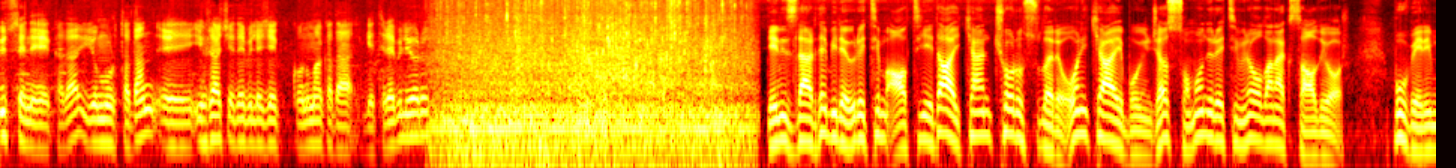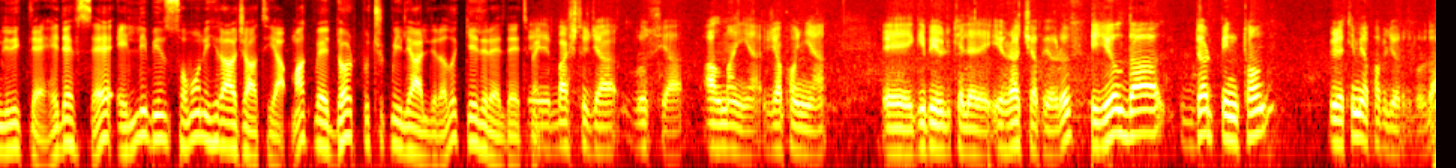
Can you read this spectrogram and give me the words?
3 seneye kadar yumurtadan e, ihraç edebilecek konuma kadar getirebiliyoruz. Denizlerde bile üretim 6-7 ayken Çoruh suları 12 ay boyunca somon üretimine olanak sağlıyor. Bu verimlilikle hedefse 50 bin somon ihracatı yapmak ve 4,5 milyar liralık gelir elde etmek. E, başlıca Rusya, Almanya, Japonya e, gibi ülkelere ihraç yapıyoruz. Yılda 4000 ton üretim yapabiliyoruz burada.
